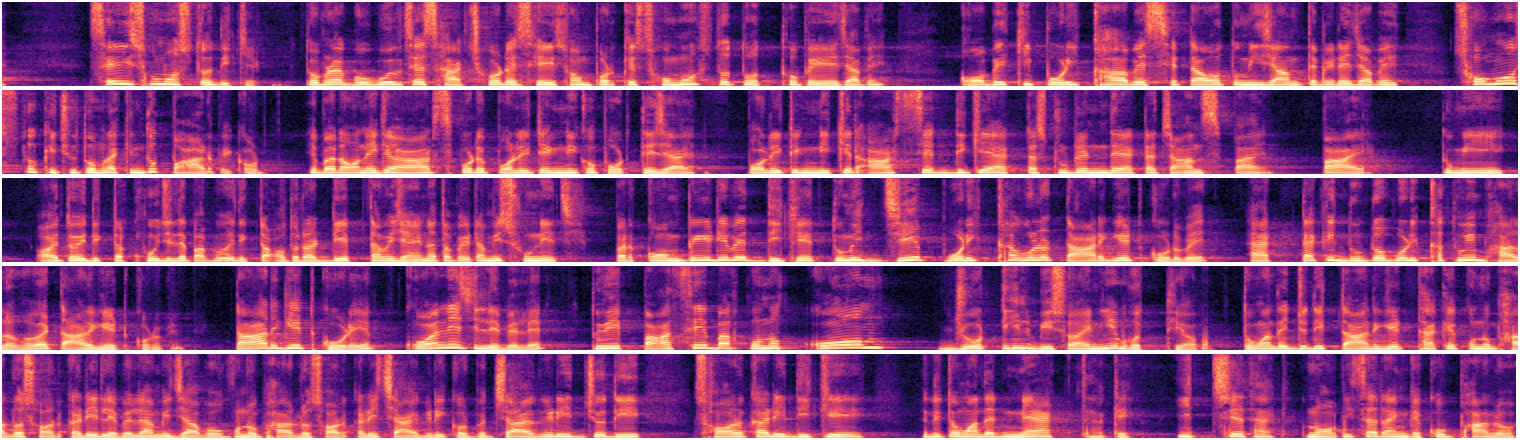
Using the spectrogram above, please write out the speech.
সেই সমস্ত দিকে। তোমরা গুগলসে সার্চ করে সেই সম্পর্কে সমস্ত তথ্য পেয়ে যাবে। কবে কি পরীক্ষা হবে সেটাও তুমি জানতে পেরে যাবে। সমস্ত কিছু তোমরা কিন্তু পারবে কর। এবার অনেকে আর্টস পড়ে পলিটেকনিকও পড়তে যায়। পলিটেকনিকের আর্টসের দিকে একটা স্টুডেন্টদের একটা চান্স পায় পায়। তুমি হয়তো ওই দিকটা খুঁজলে পাবে, ওই দিকটা অতটা ডেপথ আমি জানি না, তবে এটা আমি শুনেছি। এবার কম্পিটিটিভের দিকে তুমি যে পরীক্ষাগুলো টার্গেট করবে, একটা কি দুটো পরীক্ষা তুমি ভালোভাবে টার্গেট করবে। টার্গেট করে কলেজ লেভেলে তুমি পাশে বা কোনো কম জটিল বিষয় নিয়ে ভর্তি হও। তোমাদের যদি টার্গেট থাকে কোনো ভালো সরকারি লেভেলে আমি যাব, কোনো ভালো সরকারি চাকরি করব চাকরির যদি সরকারি দিকে যদি তোমাদের ন্যাক থাকে, ইচ্ছে থাকে, কোনো অফিসার র্যাঙ্কে খুব ভালো,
